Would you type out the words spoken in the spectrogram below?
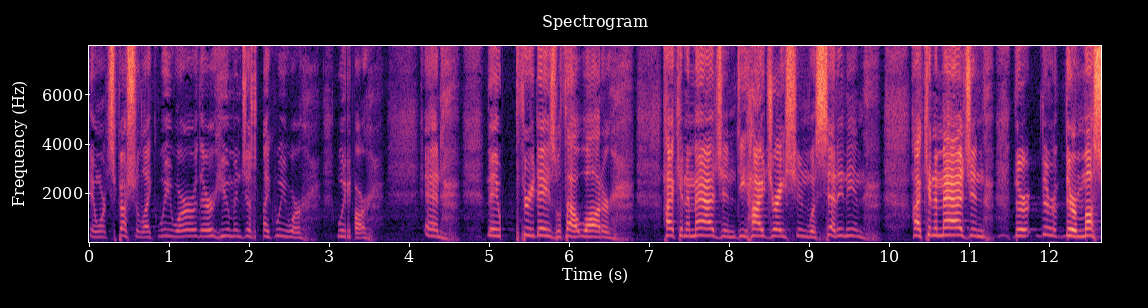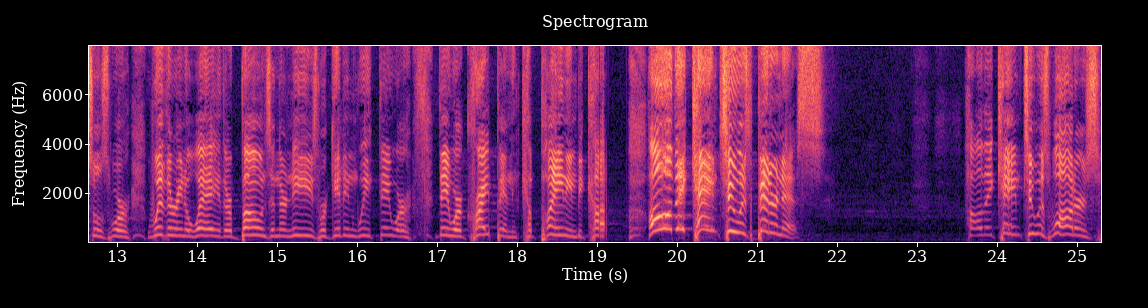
They weren't special like we were, they're human just like we were. We are. And they were three days without water. I can imagine dehydration was setting in. I can imagine their, their, their muscles were withering away, their bones and their knees were getting weak. They were, they were griping, complaining because all they came to is bitterness. All they came to is waters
